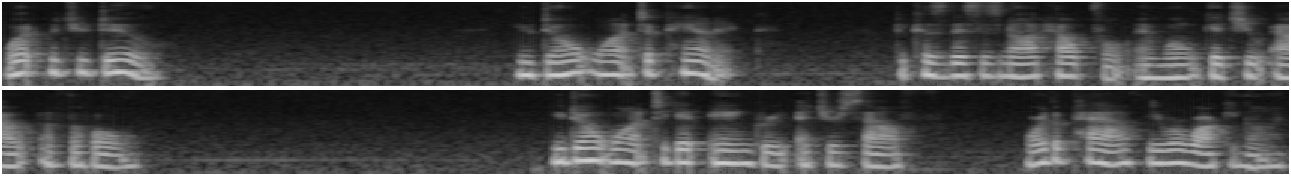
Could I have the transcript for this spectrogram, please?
What would you do? You don't want to panic because this is not helpful and won't get you out of the hole. You don't want to get angry at yourself or the path you are walking on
